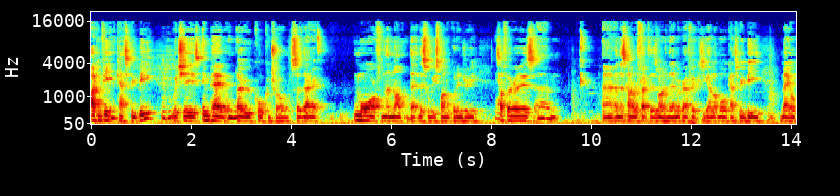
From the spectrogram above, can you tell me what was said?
I compete in the category B, Mhm. which is impaired or no core control. So they're Right. more often than not that this will be spinal cord injury Yeah. sufferers. Um, uh, and that's kind of reflected as well in the demographic because you get a lot more category B male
